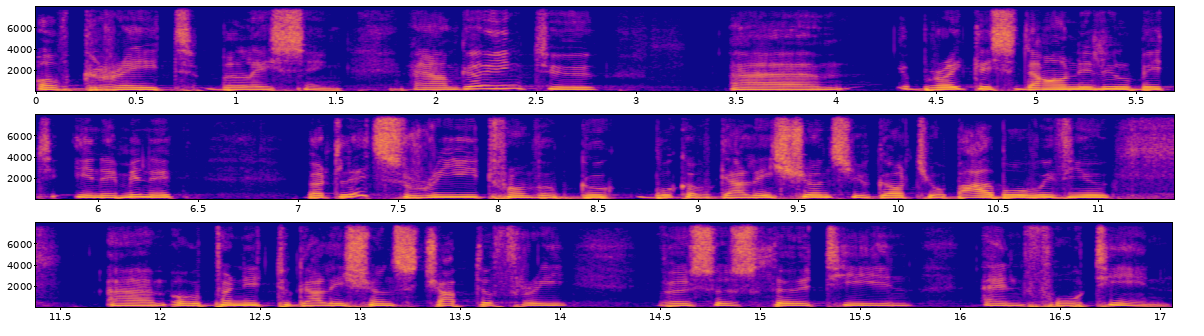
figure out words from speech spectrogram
of great blessing. And I'm going to um, break this down a little bit in a minute. But let's read from the book, of Galatians. You got your Bible with you. Um, open it to Galatians chapter 3, verses 13 and 14.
